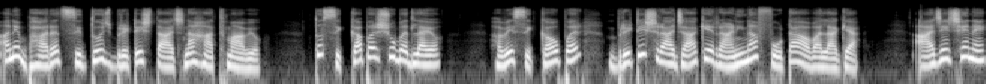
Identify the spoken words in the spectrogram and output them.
અને ભારત સીધો જ બ્રિટિશ તાજના હાથમાં આવ્યો. તો સિક્કા પર શું બદલાયો? હવે સિક્કા ઉપર બ્રિટિશ રાજા કે રાણીના ફોટા આવવા લાગ્યા. આ જે છે ને,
